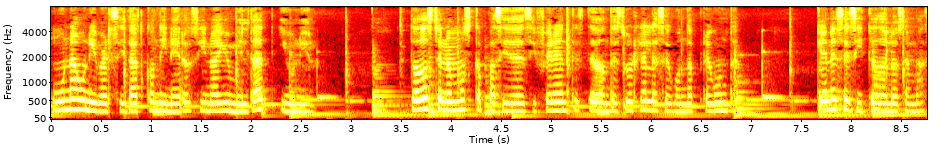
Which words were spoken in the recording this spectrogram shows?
una universidad con dinero si no hay humildad y unión. Todos tenemos capacidades diferentes de donde surge la segunda pregunta. ¿Qué necesito de los demás?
